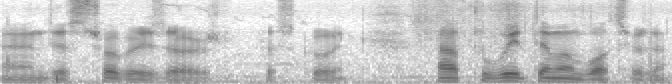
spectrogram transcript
and the strawberries are just growing. I have to weed them and water them.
